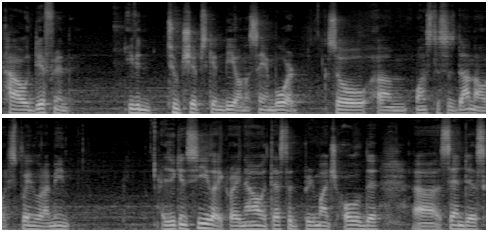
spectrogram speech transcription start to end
how different even two chips can be on the same board. So um, once this is done, I'll explain what I mean. As you can see, like right now, I tested pretty much all of the uh, SanDisk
